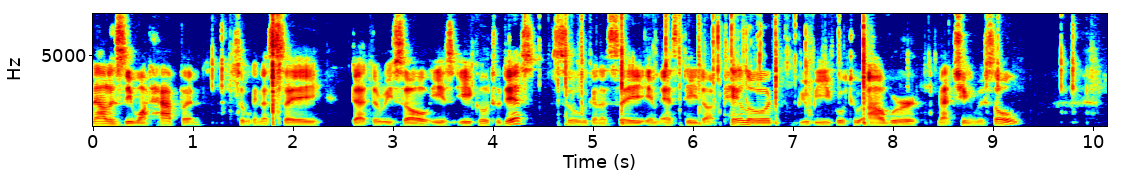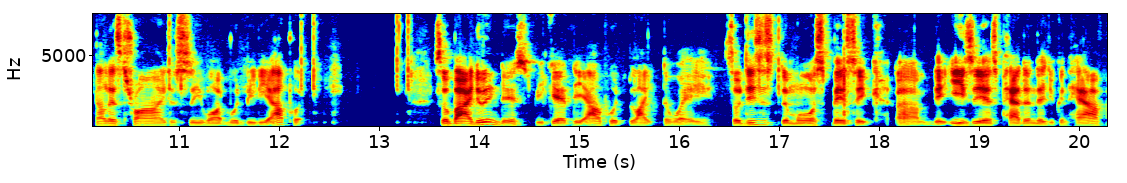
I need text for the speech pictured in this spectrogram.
now let's see what happened. So we're going to say that the result is equal to this. So we're going to say msg.payload will be equal to our matching result. Now let's try to see what would be the output. So by doing this, we get the output like the way. So this is the most basic, um, the easiest pattern that you can have.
